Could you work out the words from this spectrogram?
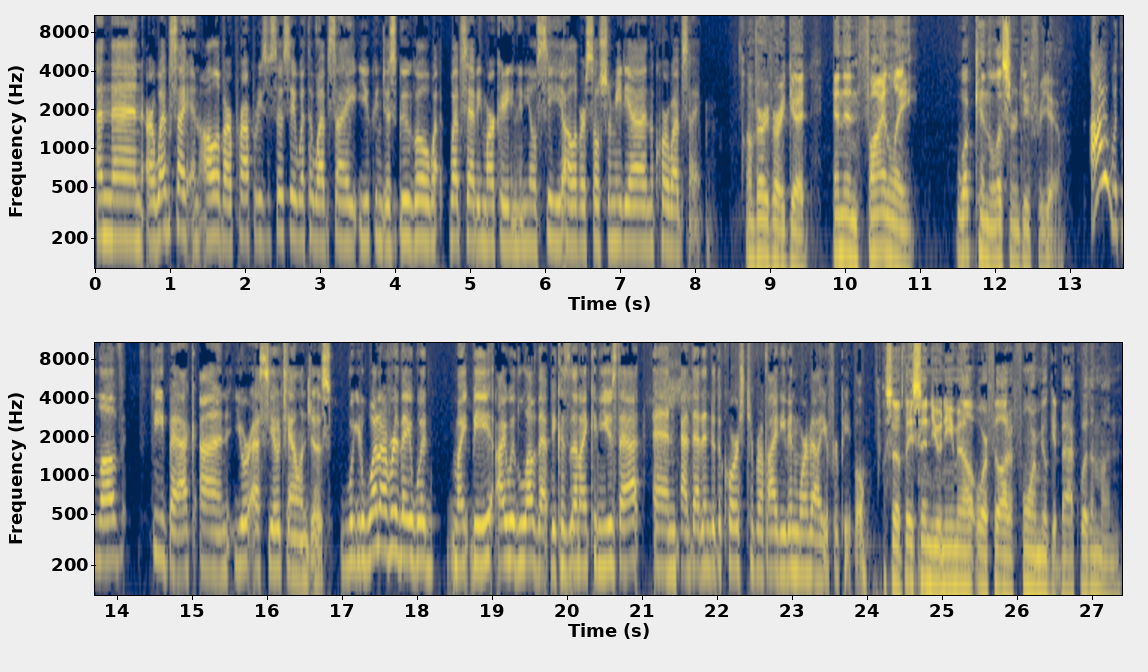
And then our website and all of our properties associated with the website, you can just Google Web Savvy Marketing and you'll see all of our social media and the core website. Oh, very, very good. And then finally, what can the listener do for you? I would love feedback on your SEO challenges, whatever they would might be. I would love that because then I can use that and add that into the course to provide even more value for people. So if they send you an email or fill out a form, you'll get back with them on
